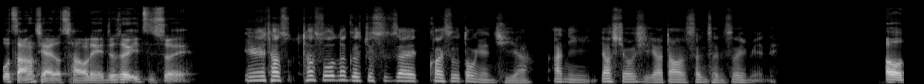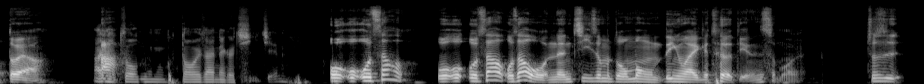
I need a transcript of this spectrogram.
我早上起来都超累，就是一直睡。因为他说他说那个就是在快速动眼期啊，啊你要休息要到深层睡眠呢、欸。哦，对啊，啊你做梦都会在那个期间。我我我知道。我我我知道我知道我能记这么多梦，另外一个特点是什么？就是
